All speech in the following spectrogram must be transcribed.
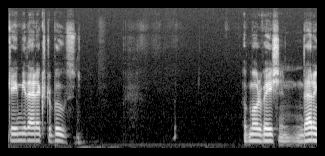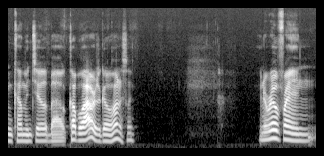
gave me that extra boost of motivation. And that didn't come until about a couple hours ago, honestly. And a real friend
